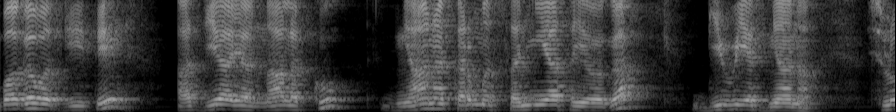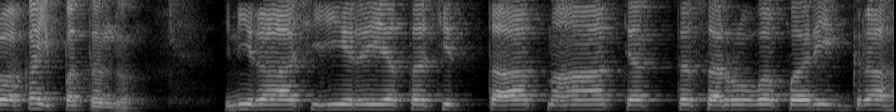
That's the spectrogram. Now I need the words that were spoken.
ಭಗವದ್ಗೀತೆ ಅಧ್ಯಾಯ ನಾಲ್ಕು, ಜ್ಞಾನ ಕರ್ಮ ಸನ್ಯಾಸ ಯೋಗ, ದಿವ್ಯ ಜ್ಞಾನ, ಶ್ಲೋಕ ಇಪ್ಪತ್ತೊಂದು. ನಿರಾಶೀರ್ಯತ ಚಿತ್ತಾತ್ಮ ತ್ಯಕ್ತ ಸರ್ವ ಪರಿಗ್ರಹ,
